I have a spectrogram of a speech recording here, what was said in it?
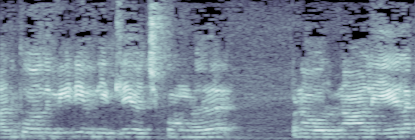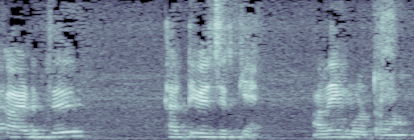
அதுக்கு வந்து மீடியம் ஹீட்லேயே வச்சுக்கோங்க. இப்போ நான் ஒரு நாலு ஏலக்காய் எடுத்து தட்டி வச்சிருக்கேன். அதையும் போட்டுடலாம்.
